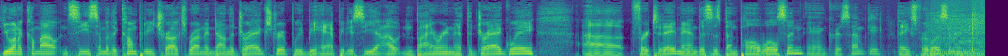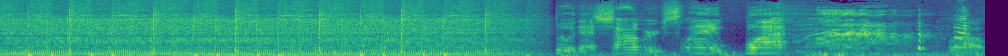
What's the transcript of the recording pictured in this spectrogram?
you want to come out and see some of the company trucks running down the drag strip, we'd be happy to see you out in Byron at the Dragway. Uh, for today, man, this has been Paul Wilson. And Chris Hemke. Thanks for listening. That Schaumburg slang, boy. wow.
